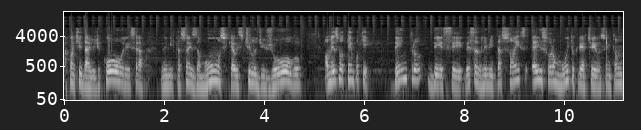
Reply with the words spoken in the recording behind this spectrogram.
a quantidade de cores, as limitações da música, o estilo de jogo, ao mesmo tempo que dentro desse, dessas limitações eles foram muito criativos. Então,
